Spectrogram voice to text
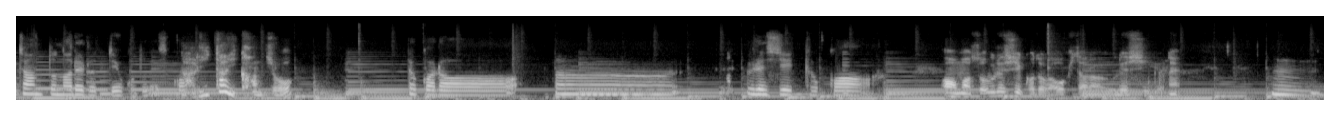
ちゃんとなれるっていうことですか？なりたい感情？だからうーん嬉しいとか。あまあそう嬉しいことが起きたら嬉しいよね。うん。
